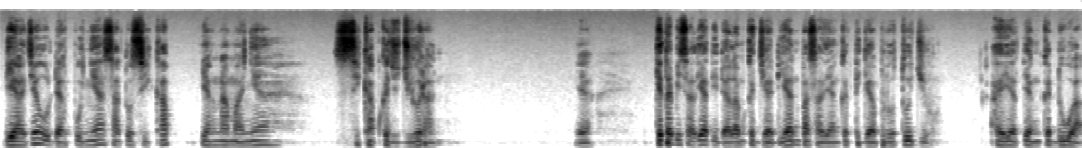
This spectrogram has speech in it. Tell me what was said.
dia aja udah punya satu sikap yang namanya sikap kejujuran ya kita bisa lihat di dalam kejadian pasal yang ke-37, ayat yang kedua.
